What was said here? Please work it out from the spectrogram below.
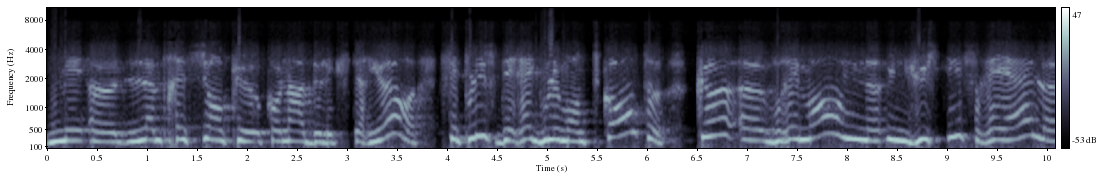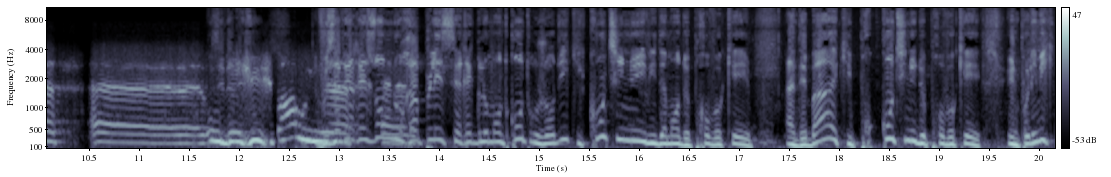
Mais euh, l'impression que qu'on a de l'extérieur, c'est plus des règlements de compte que euh, vraiment une, une justice réelle euh, ou des jugements. Ou une, Vous avez raison de nous euh, rappeler ces règlements de compte aujourd'hui qui continuent évidemment de provoquer un débat et qui continuent de provoquer une polémique.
